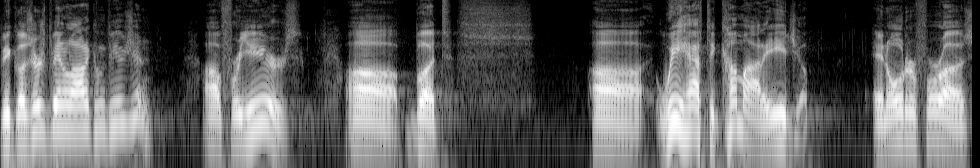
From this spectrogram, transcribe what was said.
because there's been a lot of confusion uh, for years. Uh, but uh, we have to come out of Egypt in order for us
